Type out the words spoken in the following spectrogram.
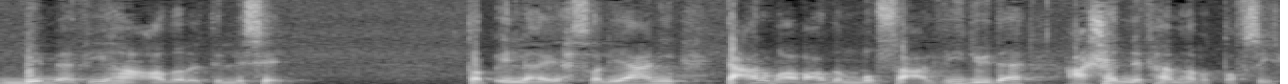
بما فيها عضلة اللسان. طب إيه اللي هيحصل يعني؟ تعالوا مع بعض نبص على الفيديو ده عشان نفهمها بالتفصيل.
